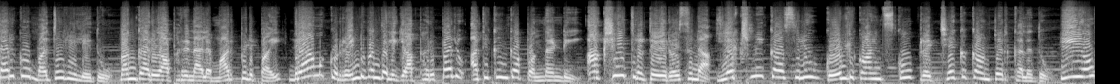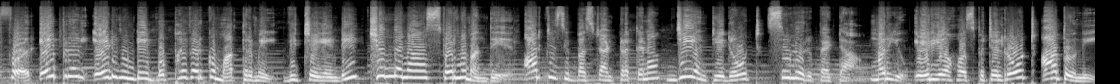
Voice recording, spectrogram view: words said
తరకు మజూరీ లేదు. బంగారు ఆభరణాల మార్పిడిపై గ్రాముకు రెండు వందల యాభై రూపాయలు అధికంగా పొందండి. అక్షయ తృతీయ రోజున లక్ష్మీ కాసులు గోల్డ్ కాయిన్స్కు ప్రత్యేక కౌంటర్ కలదు. ఈ ఆఫర్ ఏప్రిల్ ఏడు నుండి ముప్పై వరకు మాత్రమే. విచ్చేయండి Chandana Swarna Mandir. RTC bus stand ప్రక్కన జేఎన్టీ రోడ్ సూలూరుపేట. మరియు ఏరియా హాస్పిటల్ రోడ్ ఆటోని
